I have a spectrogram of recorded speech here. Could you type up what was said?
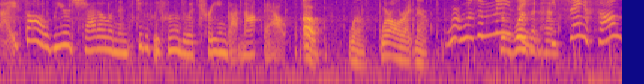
I saw a weird shadow and then stupidly flew into a tree and got knocked out. Oh, oh Well, we're all right now. Wirt was So amazing. it wasn't him. He sang a song.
